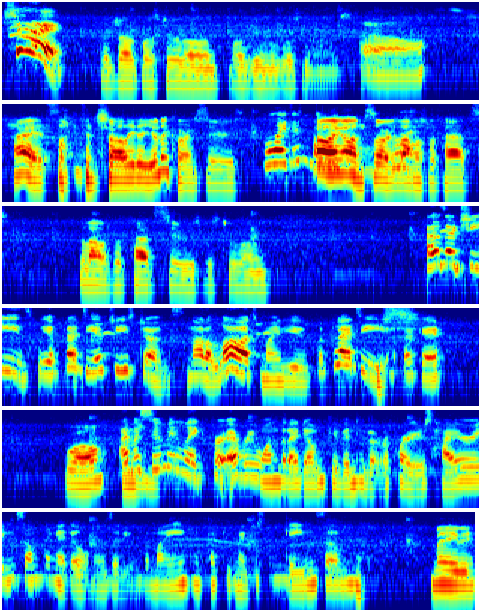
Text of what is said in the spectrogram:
Sure. The joke was too long. Well, humor was nice. Oh. Hi, it's like the Charlie the Unicorn series. Well, I didn't. Do Oh, hang on. Sorry, What? Llamas with Hats. The Llamas with Hats series was too long. How's our cheese? We have plenty of cheese chunks. Not a lot, mind you, but plenty. Okay. Well, I'm assuming, like, for everyone that I don't give into that requires hiring something, I don't lose any of the money. In fact, we might just gain some. maybe,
